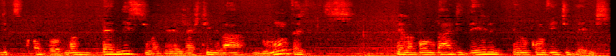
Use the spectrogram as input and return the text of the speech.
de Salvador, uma belíssima igreja. Já estive lá muitas vezes pela bondade dele, pelo convite deles.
